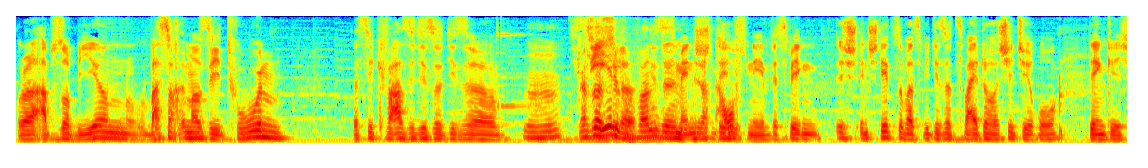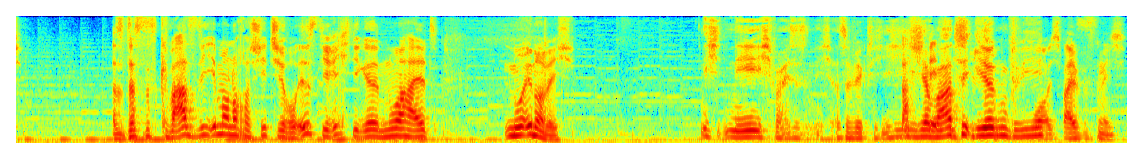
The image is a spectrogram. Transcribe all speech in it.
oder absorbieren, was auch immer sie tun, dass sie quasi diese, diese Mhm. die sie Seele dieses Menschen aufnehmen. Deswegen entsteht sowas wie diese zweite Hoshichiro, denke ich. Also, dass es quasi immer noch Hoshichiro ist, die richtige, nur halt, nur innerlich. Ich, nee, ich weiß es nicht. Also wirklich. Ich, ich erwarte irgendwie. Vor, ich weiß es nicht.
